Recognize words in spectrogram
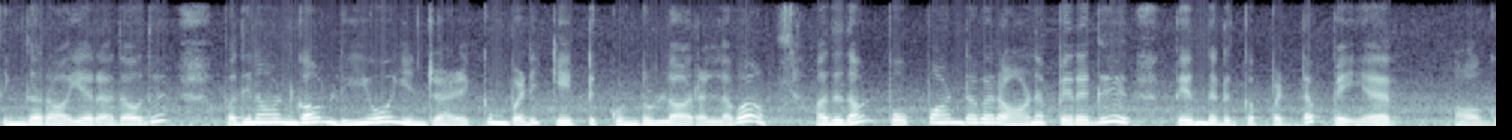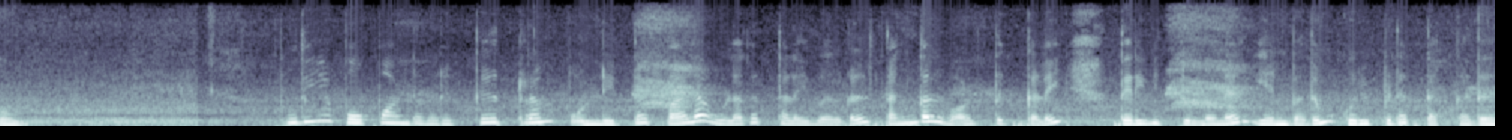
சிங்கராயர் அதாவது பதினான்காம் லியோ என்று அழைக்கும்படி கேட்டுக்கொண்டுள்ளார் அல்லவா? அதுதான் போப்பாண்டவர் ஆன பிறகு தேர்ந்தெடுக்கப்பட்ட பெயர் ஆகும். புதிய போப்பாண்டவருக்கு ட்ரம்ப் உள்ளிட்ட பல உலகத் தலைவர்கள் தங்கள் வாழ்த்துக்களை தெரிவித்துள்ளனர் என்பதும் குறிப்பிடத்தக்கது.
